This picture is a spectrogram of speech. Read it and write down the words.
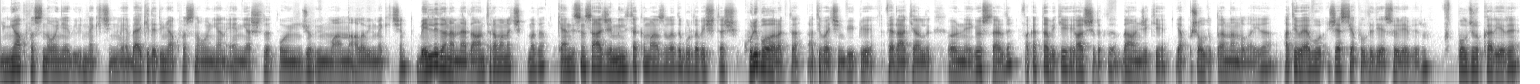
Dünya Kupası'nda oynayabilmek için ve belki de Dünya Kupası'nda oynayan en yaşlı oyuncu ünvanını alabilmek için belli dönemlerde antrenmana çıkmadı. Kendisini sadece milli takım hazırladı. Burada Beşiktaş kulüp olarak da Atiba için büyük bir fedakarlık örneği gösterdi. Fakat tabii ki karşılıklı daha önceki yapmış olduklarından dolayı da Atiba'ya bu jest yapıldı diye söyleyebilirim. Futbolculuk kariyeri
